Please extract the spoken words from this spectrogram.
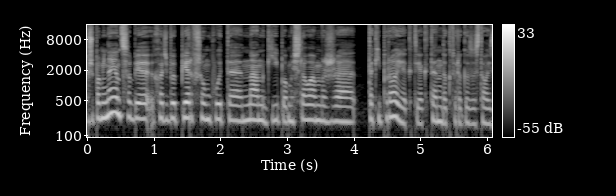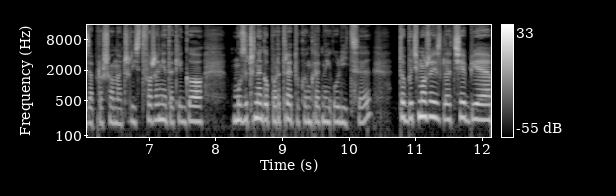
Przypominając sobie choćby pierwszą płytę Nangi, pomyślałam, że taki projekt jak ten, do którego zostałaś zaproszona, czyli stworzenie takiego muzycznego portretu konkretnej ulicy, to być może jest dla ciebie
